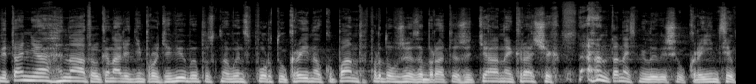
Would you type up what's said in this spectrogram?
вітання на телеканалі Дніпро ТВ. Випуск новин спорту Україна. Окупант продовжує забирати життя найкращих та найсміливіших українців.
